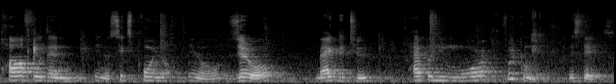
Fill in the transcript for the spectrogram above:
powerful than you know 6.0 you know, zero magnitude happening more frequently these days.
